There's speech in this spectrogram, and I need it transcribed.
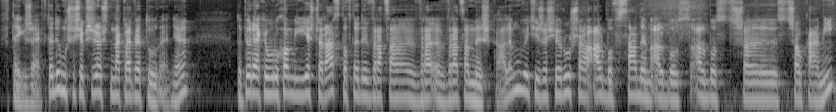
w tej grze. Wtedy muszę się przyjąć na klawiaturę, nie? Dopiero jak ją uruchomi jeszcze raz, to wtedy wraca, wraca myszka. Ale mówię ci, że się rusza albo wsadem, albo, albo strzałkami.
